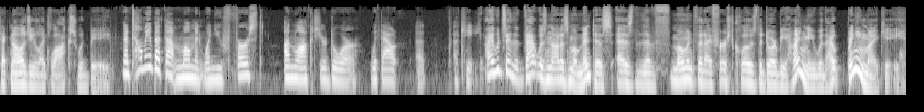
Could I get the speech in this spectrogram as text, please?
technology like locks would be. Now tell me about that moment when you first unlocked your door without a, a key. I would say that that was not as momentous as the f- moment that I first closed the door behind me without bringing my key,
